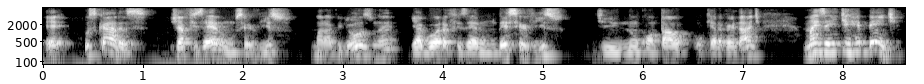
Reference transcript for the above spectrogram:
É, os caras já fizeram um serviço maravilhoso, né? E agora fizeram um desserviço de não contar o que era verdade. Mas aí, de repente,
